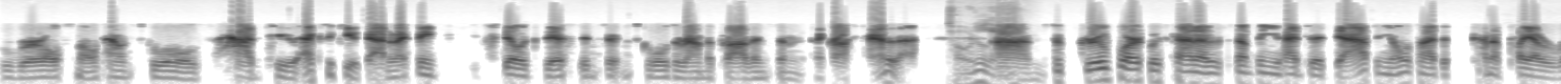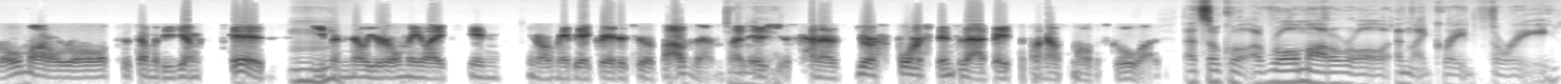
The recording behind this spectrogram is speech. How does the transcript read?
rural small town schools had to execute that. And I think it still exists in certain schools around the province and, and across Canada. Totally. Um, so group work was kind of something you had to adapt, and you also had to kind of play a role model role to some of these young kids, mm-hmm. even though you're only like in you know maybe a grade or two above them. Totally. But it's just kind of you're forced into that based upon how small the school was. That's so cool. A role model role in like grade three.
